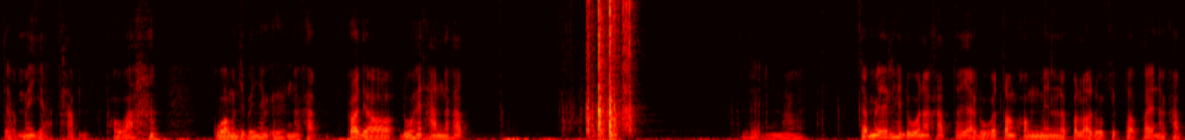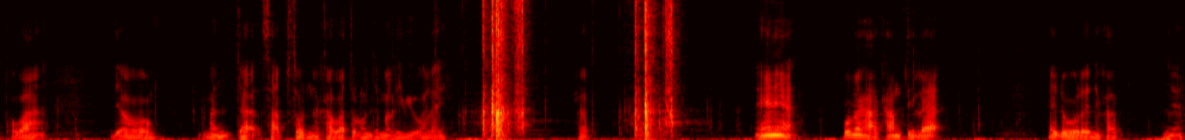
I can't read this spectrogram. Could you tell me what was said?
แต่ไม่อยากทำเพราะว่ากลัวมันจะเป็นอย่างอื่นนะครับ ก็เดี๋ยวดูให้ทันนะครับ แรงมาก แต่ไม่ได้ให้ดูนะครับ ถ้าอยากดูก็ต้องคอมเมนต์แล้วก็รอดูคลิปต่อไปนะครับ เพราะว่าเดี๋ยวมันจะสับสนนะครับ ว่าตกลงจะมารีวิวอะไรครับนี่เนี่ยพูดไม่ขาดคำติดแล้วให้ดูเลยนะครับ เนี่ย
